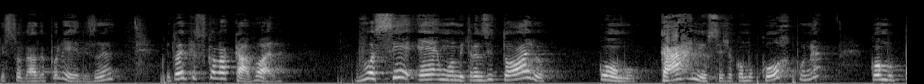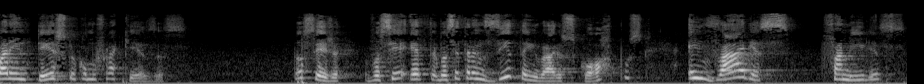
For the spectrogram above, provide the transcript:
estudada por eles. Né? Então é que eles colocavam: olha, você é um homem transitório, como carne, ou seja, como corpo, né? como parentesco como fraquezas. Ou seja, você, é, você transita em vários corpos, em várias famílias,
